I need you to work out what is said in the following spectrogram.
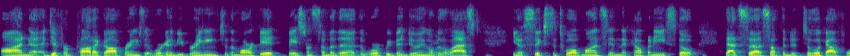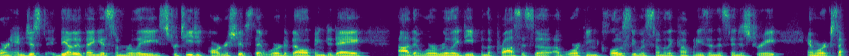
on uh, different product offerings that we're going to be bringing to the market based on some of the the work we've been doing over the last you know six to 12 months in the company so that's uh, something to, to look out for and, and, just the other thing is some really strategic partnerships that we're developing today uh, that we're really deep in the process of, of, working closely with some of the companies in this industry and we're excited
